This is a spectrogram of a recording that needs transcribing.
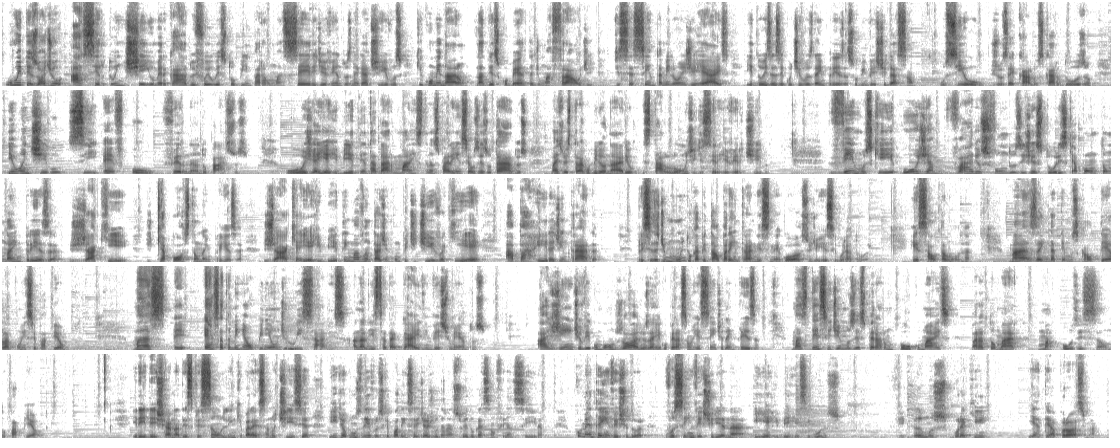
O episódio acertou em cheio o mercado e foi o estopim para uma série de eventos negativos que culminaram na descoberta de uma fraude de 60 milhões de reais e dois executivos da empresa sob investigação, o CEO José Carlos Cardoso e o antigo CFO Fernando Passos. Hoje a IRB tenta dar mais transparência aos resultados, mas o estrago bilionário está longe de ser revertido vemos que hoje há vários fundos e gestores que apontam na empresa, já que, que apostam na empresa, já que a IRB tem uma vantagem competitiva que é a barreira de entrada. Precisa de muito capital para entrar nesse negócio de ressegurador, ressalta Luna. Mas ainda temos cautela com esse papel. Mas é, essa também é a opinião de Luiz Sales, analista da Guide Investimentos. A gente vê com bons olhos a recuperação recente da empresa, mas decidimos esperar um pouco mais para tomar uma posição no papel. Irei deixar na descrição o link para essa notícia e de alguns livros que podem ser de ajuda na sua educação financeira. Comenta aí, investidor, você investiria na IRB Resseguros? Ficamos por aqui e até a próxima!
